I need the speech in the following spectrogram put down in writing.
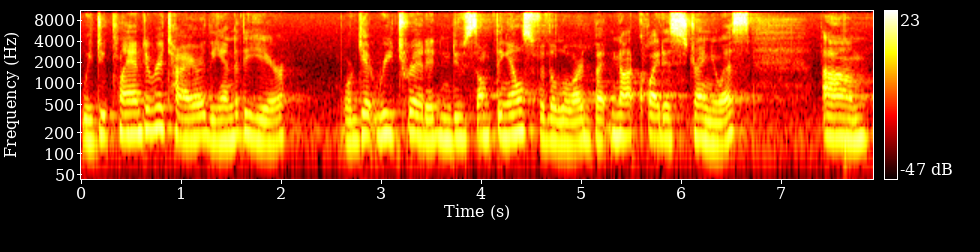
We do plan to retire the end of the year or get retreaded and do something else for the Lord, but not quite as strenuous. Um,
